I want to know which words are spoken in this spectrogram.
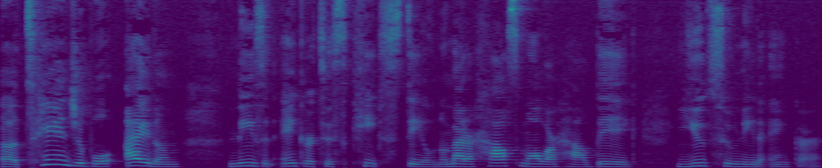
a tangible item needs an anchor to keep still, no matter how small or how big. You too need an anchor.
